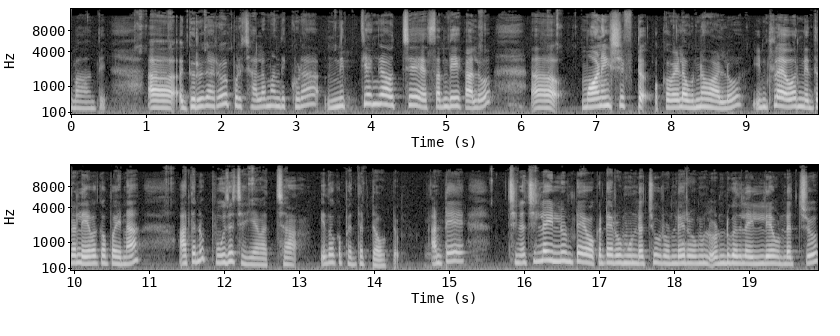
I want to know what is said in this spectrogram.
బాగుంది. గురుగారు ఇప్పుడు చాలామందికి కూడా నిత్యంగా వచ్చే సందేహాలు మార్నింగ్ షిఫ్ట్ ఒకవేళ ఉన్నవాళ్ళు ఇంట్లో ఎవరు నిద్ర లేవకపోయినా అతను పూజ చేయవచ్చా ఇది ఒక పెద్ద డౌట్ అంటే చిన్న చిన్న ఇల్లు ఉంటే ఒకటే రూమ్ ఉండొచ్చు రెండే రూమ్ రెండు గదుల ఇల్లే ఉండొచ్చు.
